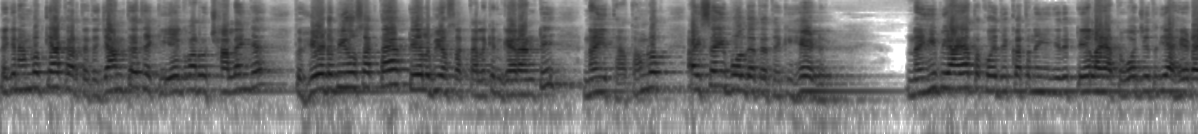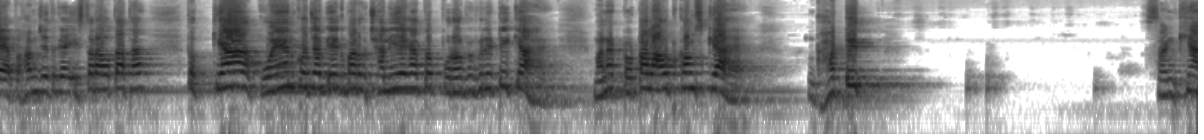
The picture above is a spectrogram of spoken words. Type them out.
लेकिन हम लोग क्या करते थे? जानते थे कि एक बार उछालेंगे तो हेड भी हो सकता है, टेल भी हो सकता है, लेकिन गारंटी नहीं था। तो हम लोग ऐसे ही बोल देते थे कि, हेड, नहीं भी आया तो कोई दिक्कत नहीं यदि टेल आया तो वो जीत गया, हेड आया तो हम जीत गए। इस तरह होता था। तो क्या कोयन को जब एक बार उछालिएगा तो प्रोबेबिलिटी क्या है? माने टोटल आउटकम्स क्या है? घटित संख्या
